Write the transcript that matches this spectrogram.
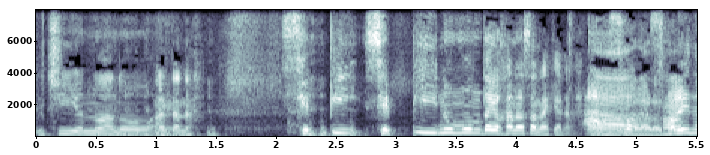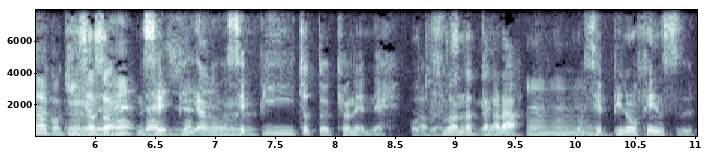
うちのあのあれだな 雪庇雪庇の問題を話さなきゃな。あそう。あーなるほど。そういうのはご近そうそう、所でね大雪事だね。庇あの、雪庇ちょっと去年ね不安だったから、もう雪庇のフェンス、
